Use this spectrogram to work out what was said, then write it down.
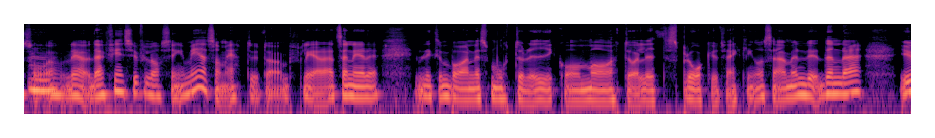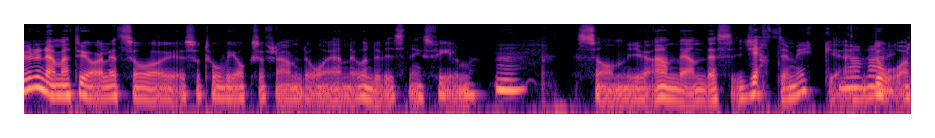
Så. Mm. Där, där finns ju förlossningen med som ett utav flera. Sen är det liksom barnets motorik och mat och lite språkutveckling och så här. Men det, den där, ur det där materialet så, så tog vi också fram då en undervisningsfilm Mm. Som ju användes jättemycket Ja, då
